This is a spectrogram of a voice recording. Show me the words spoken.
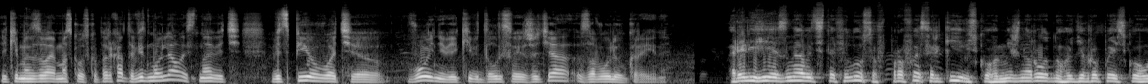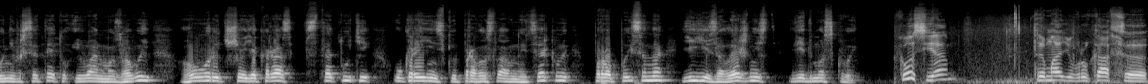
які ми називаємо Московського патріархату, відмовлялись навіть відспівувати е, воїнів, які віддали своє життя за волю України. Релігієзнавець та філософ, професор Київського міжнародного європейського університету Іван Мозговий говорить, що якраз в статуті Української православної церкви прописана її залежність від Москви. Ось я тримаю в руках е,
